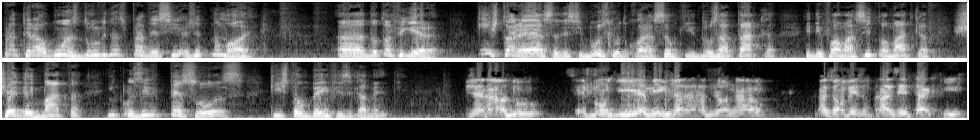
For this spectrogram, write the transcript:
para tirar algumas dúvidas para ver se a gente não morre. Uh, doutor Figueira, que história é essa desse músculo do coração que nos ataca e de forma assintomática chega e mata, inclusive pessoas que estão bem fisicamente? Geraldo, é, bom dia, amigos da Rádio Jornal. Mais uma vez um prazer estar aqui.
